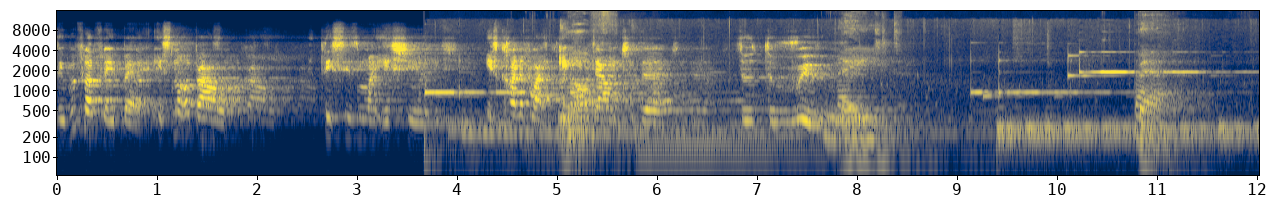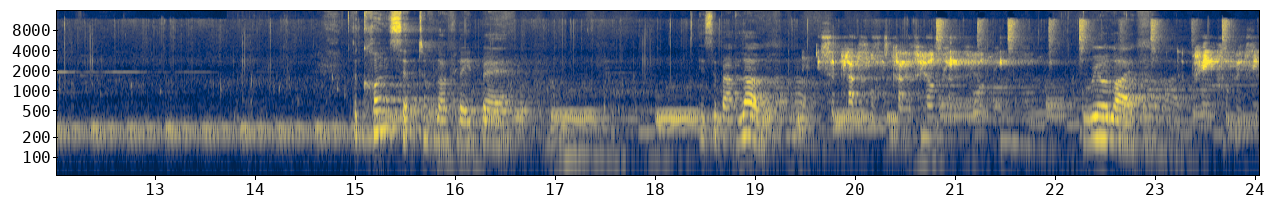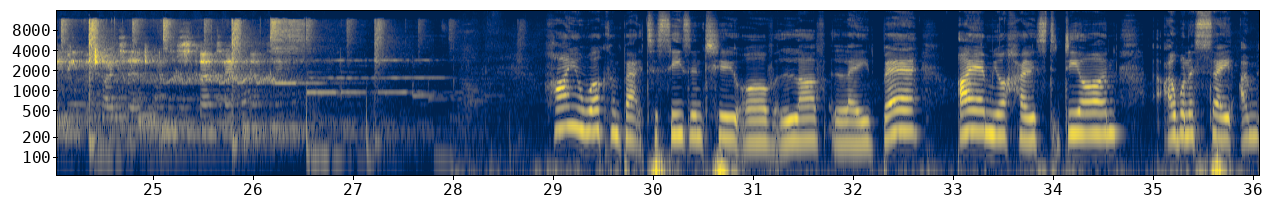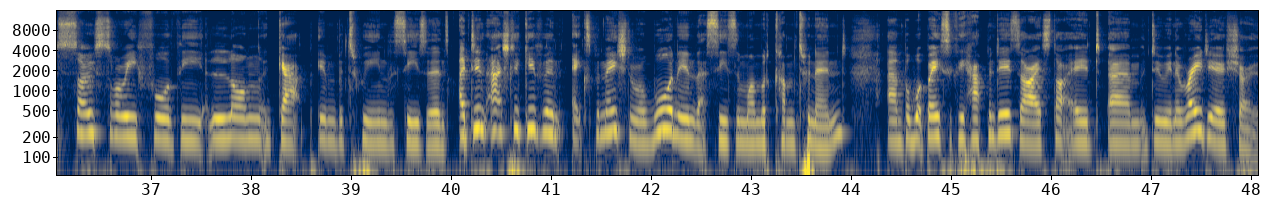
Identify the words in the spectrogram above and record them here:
With Love Laid Bare, it's not about this is my issue. It's kind of like getting down to the the, the root. laid bare. The concept of Love Laid Bare is about love, It's a platform to kind of help people. real life. The painful Hi, and welcome back to season two of Love Laid Bare. I am your host, Dion. I want to say I'm so sorry for the long gap in between the seasons. I didn't actually give an explanation or a warning that season one would come to an end, um, but what basically happened is I started um, doing a radio show.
